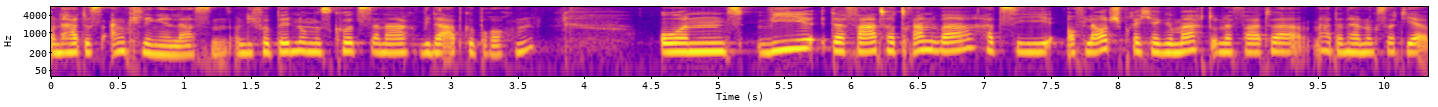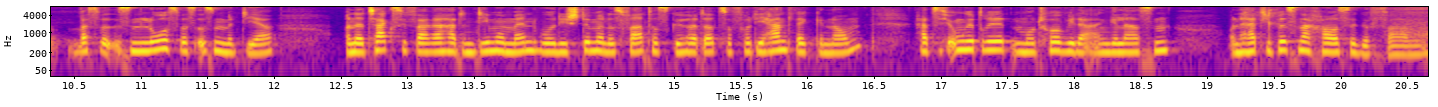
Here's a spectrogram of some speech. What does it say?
und hat es anklingen lassen. Und die Verbindung ist kurz danach wieder abgebrochen. Und wie der Vater dran war, hat sie auf Lautsprecher gemacht und der Vater hat dann halt nur gesagt, ja, was, was ist denn los, was ist denn mit dir? Und der Taxifahrer hat in dem Moment, wo er die Stimme des Vaters gehört hat, sofort die Hand weggenommen, hat sich umgedreht, den Motor wieder angelassen und hat die bis nach Hause gefahren.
